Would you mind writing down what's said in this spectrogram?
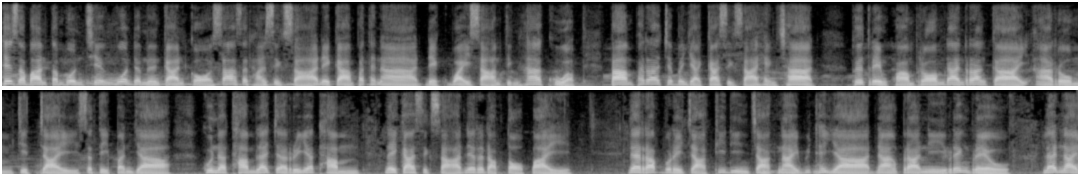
เทศบาลตำบลเชียงม่วนดำเนินการก่อสร้างสถานศึกษาในการพัฒนาเด็กวัย 3-5 ขวบ ตามพระราชบัญญัติการศึกษาแห่งชาติ เพื่อเตรียมความพร้อมด้านร่างกาย อารมณ์ จิตใจ สติปัญญา คุณธรรมและจริยธรรม ในการศึกษาในระดับต่อไป ได้รับบริจาคที่ดินจากนายวิทยา นางปราณีเร่งเร็ว และนาย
